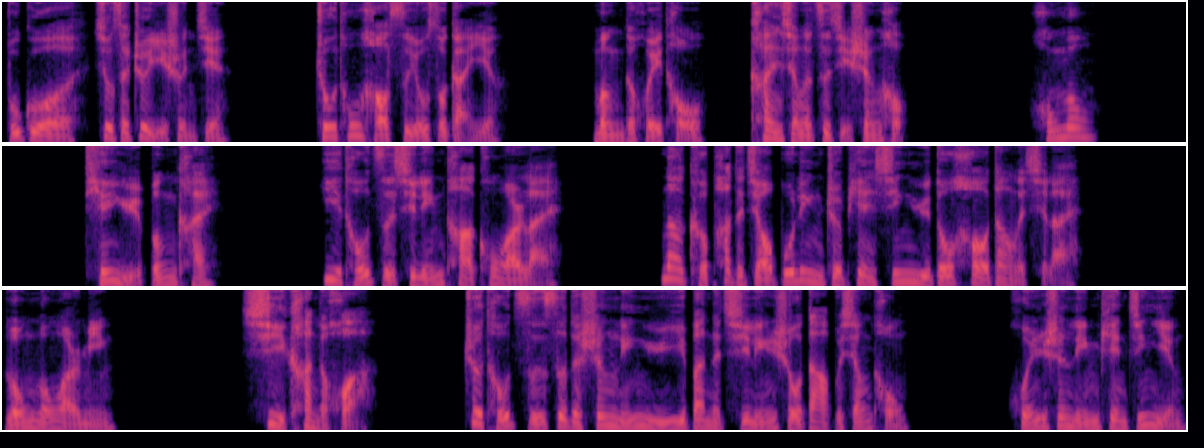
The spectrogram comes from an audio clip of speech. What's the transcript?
不过就在这一瞬间，周通好似有所感应，猛地回头看向了自己身后，轰隆，天宇崩开。一头紫麒麟踏空而来，那可怕的脚步令这片星域都浩荡了起来，隆隆而鸣。细看的话，这头紫色的生灵与一般的麒麟兽大不相同，浑身鳞片晶莹，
